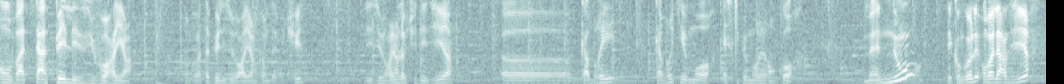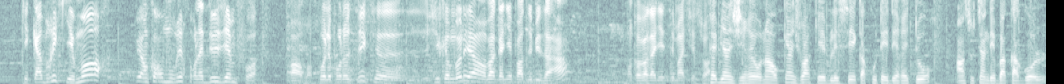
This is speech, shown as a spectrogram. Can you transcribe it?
on va taper les Ivoiriens. Donc on va taper les Ivoiriens comme d'habitude. Les Ivoiriens ont l'habitude de dire euh, Cabri, Cabri qui est mort, est-ce qu'il peut mourir encore? Mais nous, les Congolais, on va leur dire que Cabri qui est mort peut encore mourir pour la deuxième fois. Oh, bon, pour les pronostics, euh, je suis congolais, hein, on va gagner par 2 buts à 1. Donc on va gagner ces matchs ce soir. Très bien géré, on n'a aucun joueur qui est blessé, qui a coûté des retours en soutien des bacs à goal.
